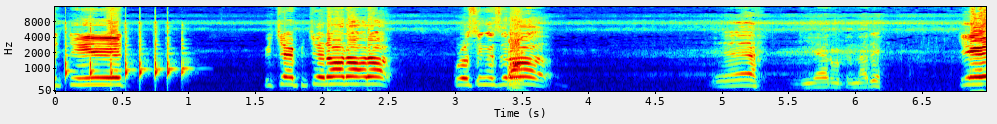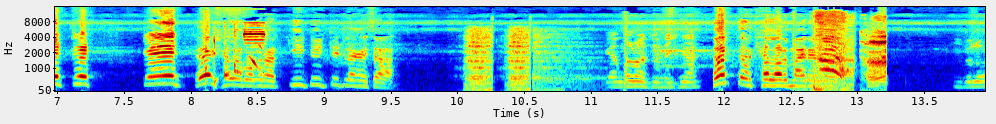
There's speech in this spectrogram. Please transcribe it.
টিট টিট পিছে পিছে রা রা রা ক্রসিং আছে রা এ গিয়ার ওঠে না রে টিট টিট টিট এই খেলা বকরা কি টিট টিট লাগাইছা কেমন করলাম শুনিস না হেট তোর খেলার মাইরে কি বলো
